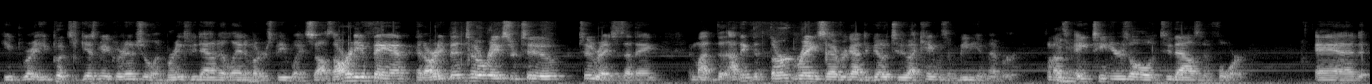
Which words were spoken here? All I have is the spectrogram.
He he puts gives me a credential and brings me down to Atlanta Motor Speedway. So I was already a fan, had already been to a race or two, two races I think. And my the, I think the third race I ever got to go to, I came as a media member when I was Mhm. 18 years old in 2004. And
